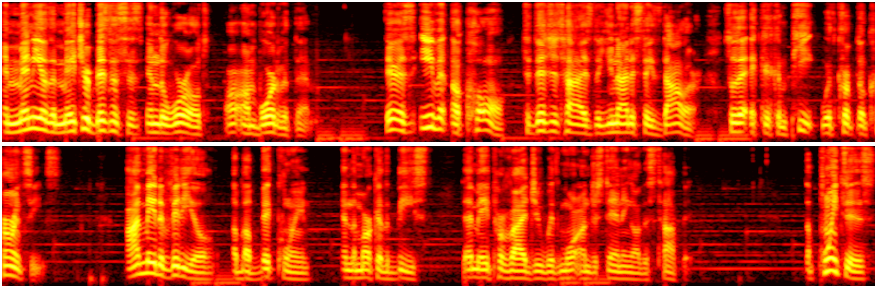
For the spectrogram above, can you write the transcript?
and many of the major businesses in the world are on board with them. There is even a call to digitize the United States dollar so that it could compete with cryptocurrencies. I made a video about Bitcoin and the mark of the beast that may provide you with more understanding on this topic. The point is,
